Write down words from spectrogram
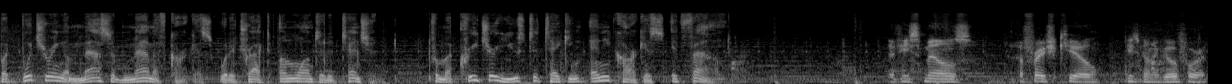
But butchering a massive mammoth carcass would attract unwanted attention from a creature used to taking any carcass it found. If he smells a fresh kill, he's going to go for it.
